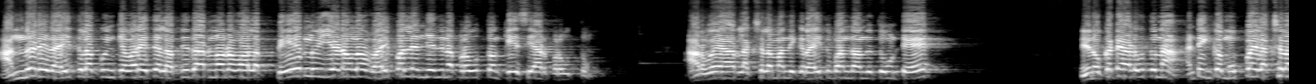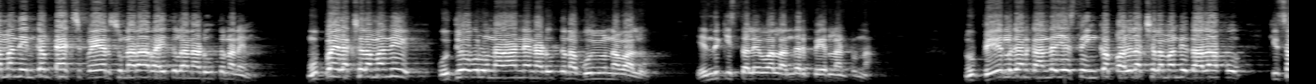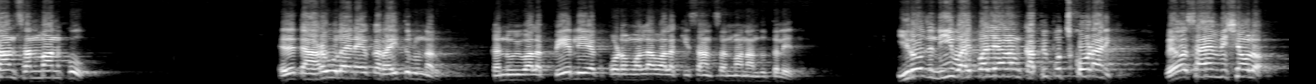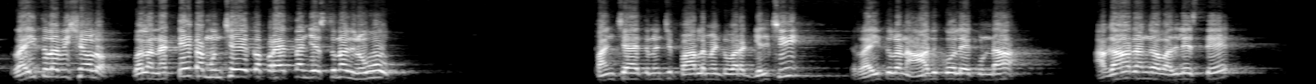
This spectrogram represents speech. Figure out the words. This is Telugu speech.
అందరి రైతులకు ఇంకెవరైతే లబ్ధిదారున్నారో వాళ్ళ పేర్లు ఇవ్వడంలో వైఫల్యం చెందిన ప్రభుత్వం కేసీఆర్ ప్రభుత్వం. అరవై ఆరు లక్షల మందికి రైతు బంధు అందుతూ ఉంటే నేను ఒకటే అడుగుతున్నా అంటే ఇంకా ముప్పై లక్షల మంది ఇన్కమ్ ట్యాక్స్ పేయర్స్ ఉన్నారా రైతులని అడుగుతున్నా నేను. ముప్పై లక్షల మంది ఉద్యోగులు ఉన్నారా అని నేను అడుగుతున్నా భూమి ఉన్న వాళ్ళు. ఎందుకు ఇస్తలే వాళ్ళందరి పేర్లు అంటున్నా. నువ్వు పేర్లు కనుక అందజేస్తే ఇంకా పది లక్షల మంది దాదాపు కిసాన్ సన్మాన్కు ఏదైతే అర్హులైన యొక్క రైతులు ఉన్నారు కానీ నువ్వు ఇవాళ పేర్లు ఇవ్వకపోవడం వల్ల వాళ్ళ కిసాన్ సన్మాన్ అందుతలేదు. ఈరోజు నీ వైఫల్యాలను కప్పిపుచ్చుకోవడానికి వ్యవసాయం విషయంలో రైతుల విషయంలో వాళ్ళ నట్టేట ముంచే యొక్క ప్రయత్నం చేస్తున్నది నువ్వు. పంచాయతీ నుంచి పార్లమెంట్ వరకు గెలిచి రైతులను ఆదుకోలేకుండా అగాధంగా వదిలేస్తే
